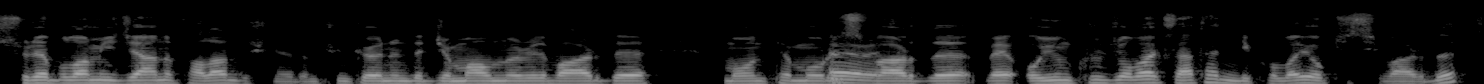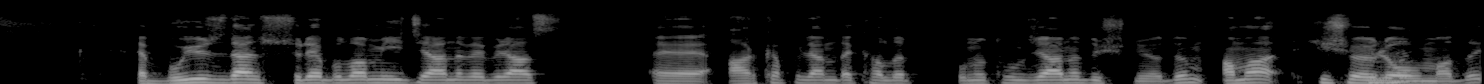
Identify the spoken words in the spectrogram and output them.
süre bulamayacağını falan düşünüyordum. Çünkü önünde Jamal Murray vardı, Monte Morris Evet. vardı ve oyun kurucu olarak zaten Nikola Jokic vardı. E, bu yüzden süre bulamayacağını ve biraz e, arka planda kalıp unutulacağını düşünüyordum. Ama hiç öyle Hı hı. olmadı.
